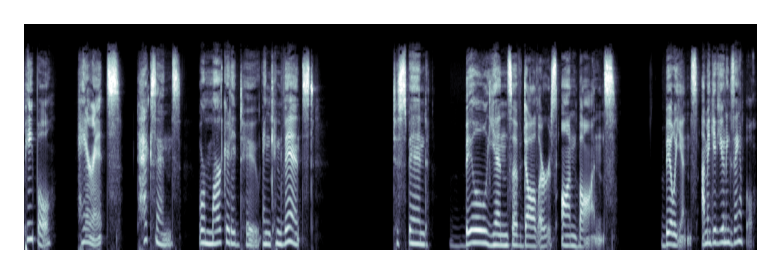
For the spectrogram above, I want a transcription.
people, parents, Texans were marketed to and convinced to spend billions of dollars on bonds. Billions. I'm going to give you an example.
